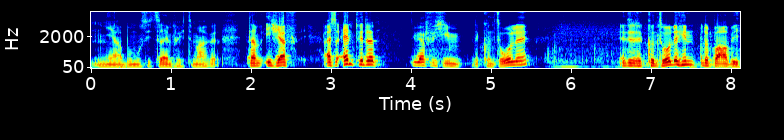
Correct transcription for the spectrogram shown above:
Ja, aber muss ich die Marke. Dann, ich werf, also entweder werfe ich ihm eine Konsole, entweder eine Konsole hin oder Barbie.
